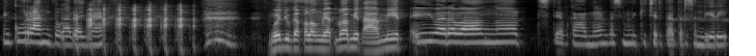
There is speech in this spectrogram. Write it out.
yang kurang tuh katanya. Gue juga kalau ngeliat lu amit-amit. Ih, parah banget. Setiap kehamilan pasti memiliki cerita tersendiri.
